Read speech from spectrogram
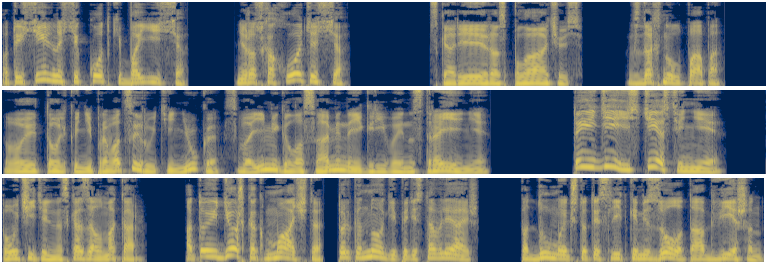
«А ты сильно секотки боишься? Не расхохотишься?» «Скорее расплачусь», — вздохнул папа. «Вы только не провоцируйте Нюка своими голосами на игривое настроение». «Ты иди естественнее», поучительно сказал Макар. А то идешь как мачта, только ноги переставляешь. Подумает, что ты слитками золота обвешан.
